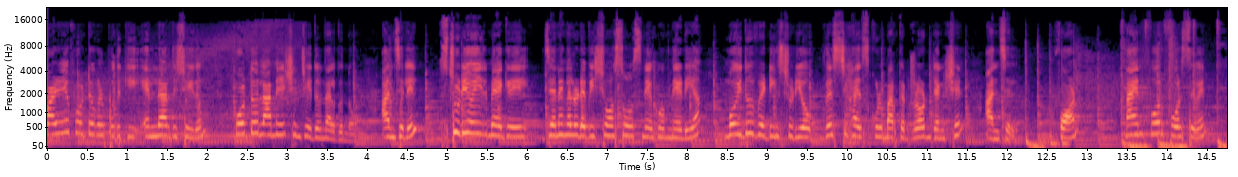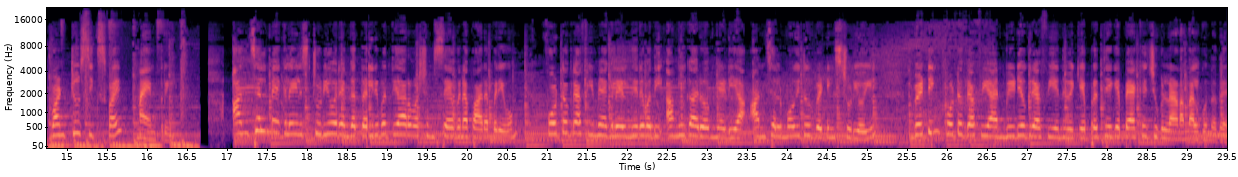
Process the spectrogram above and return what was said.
പഴയ ഫോട്ടോകൾ പുതുക്കി എൻലാർജ് ചെയ്തും ഫോട്ടോ ലാമിനേഷൻ ചെയ്തും നൽകുന്നു. അഞ്ചലിൽ സ്റ്റുഡിയോയിൽ മേഖലയിൽ ജനങ്ങളുടെ വിശ്വാസവും സ്നേഹവും നേടിയ Moidu wedding studio west high school market road junction Anchal phone nine four four seven one two six five nine three. Anchal മേഖലയിൽ സ്റ്റുഡിയോ രംഗത്ത് ഇരുപത്തിയാറ് വർഷം സേവന പാരമ്പര്യവും ഫോട്ടോഗ്രാഫി മേഖലയിൽ നിരവധി അംഗീകാരവും നേടിയ അഞ്ചൽ മൊയ്തു വെഡിംഗ് സ്റ്റുഡിയോയിൽ വെഡിംഗ് ഫോട്ടോഗ്രാഫി ആൻഡ് വീഡിയോഗ്രാഫി എന്നിവയ്ക്ക് പ്രത്യേക പാക്കേജുകളാണ് നൽകുന്നത്.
